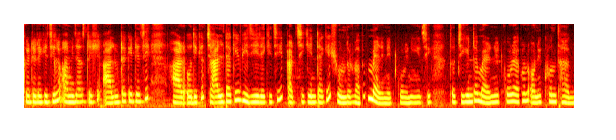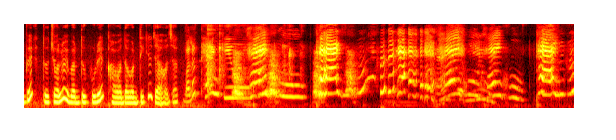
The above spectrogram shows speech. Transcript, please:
কেটে রেখেছিল। আমি জাস্ট এসে আলুটা কেটেছি, আর ওদিকে চালটাকে ভিজিয়ে রেখেছি, আর চিকেনটাকে সুন্দরভাবে ম্যারিনেট করে নিয়েছি। তো চিকেনটা ম্যারিনেট করে এখন অনেকক্ষণ থাকবে। তো চলো এবার দুপুরে খাওয়া দাওয়ার দিকে যাওয়া যাক। বলো thank you thank you thank you thank you thank you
